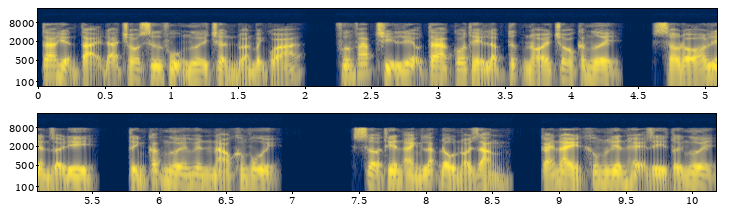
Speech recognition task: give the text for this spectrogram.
ta hiện tại đã cho sư phụ ngươi chẩn đoán bệnh quá, phương pháp trị liệu ta có thể lập tức nói cho các ngươi, sau đó liền rời đi, tỉnh các ngươi huyên náo không vui. Sở thiên ảnh lắc đầu nói rằng, cái này không liên hệ gì tới ngươi.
